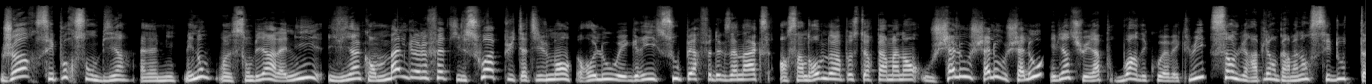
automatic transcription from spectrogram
Genre, c'est pour son bien à l'ami. Mais non, euh, son bien à l'ami, il vient quand malgré le fait qu'il soit putativement relou et gris, sous-perf de Xanax, en syndrome de l'imposteur permanent, ou chalou, chalou, chalou, eh bien tu es là pour boire des coups avec lui, sans lui rappeler en permanence ses doutes,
